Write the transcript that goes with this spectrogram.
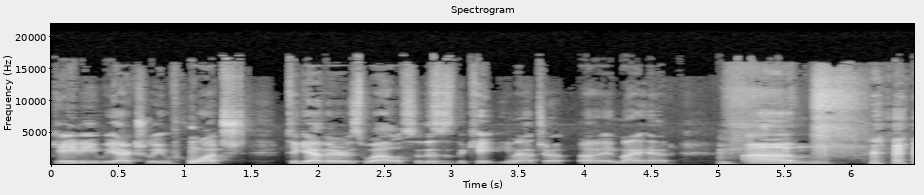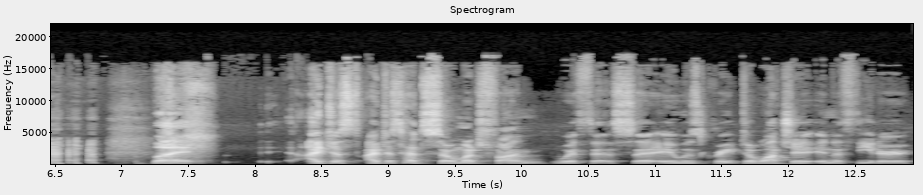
Katie, we actually watched together as well. So this is the Katie matchup uh, in my head. Um, but I just I just had so much fun with this. It it was great to watch it in a theater. It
